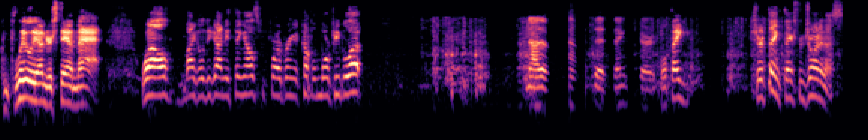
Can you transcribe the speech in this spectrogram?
completely understand that. Well, Michael, do you got anything else before I bring a couple more people up? No, that's it. Thanks, Kurt. Well, thank you. Sure thing. Thanks for joining us.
